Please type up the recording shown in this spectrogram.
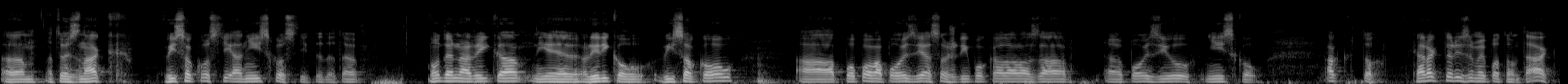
Um, a to je znak vysokosti a nízkosti. Teda tá moderná lyrika je lyrikou vysokou a popová poézia sa vždy pokladala za uh, poéziu nízkou. Ak to charakterizujeme potom tak,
